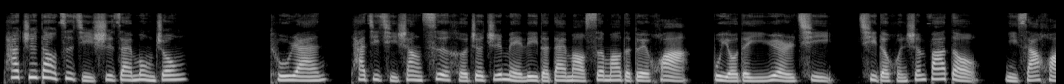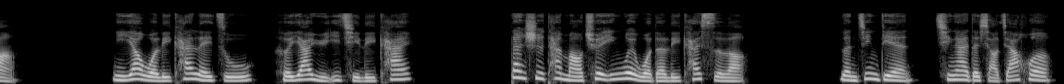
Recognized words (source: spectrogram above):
他知道自己是在梦中。突然，他记起上次和这只美丽的玳瑁色猫的对话，不由得一跃而起，气得浑身发抖。你撒谎！你要我离开雷族，和鸦羽一起离开，但是炭毛却因为我的离开死了。冷静点，亲爱的小家伙。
